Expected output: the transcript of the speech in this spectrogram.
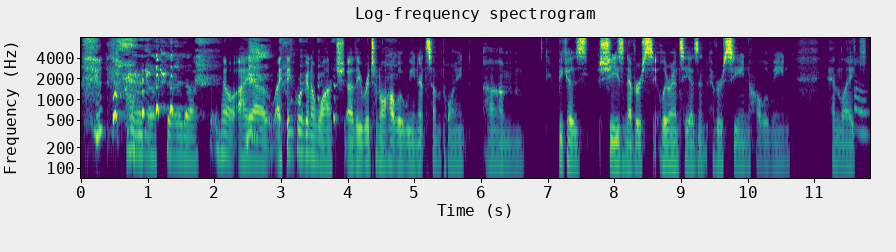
fair enough. Fair enough. No, I. Uh, I think we're gonna watch uh, the original Halloween at some point. Um, because she's never seen Laurencia hasn't ever seen Halloween, and like oh,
